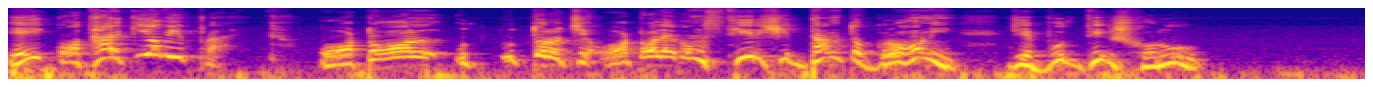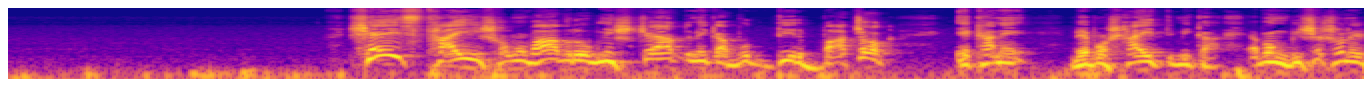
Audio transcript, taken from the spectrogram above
এই কথার কি অভিপ্রায়? অটল, উত- উত্তর হচ্ছে অটল এবং স্থির সিদ্ধান্ত গ্রহণই যে বুদ্ধির স্বরূপ সেই স্থায়ী সমভাব রূপ নিশ্চয়াত্মিকা বুদ্ধির বাচক এখানে ব্যবসায়িত্মিকা এবং বিশেষণের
